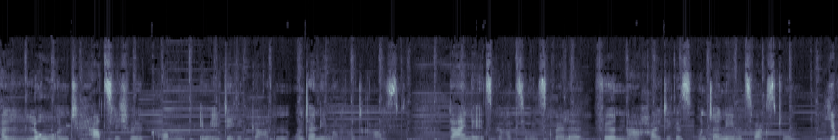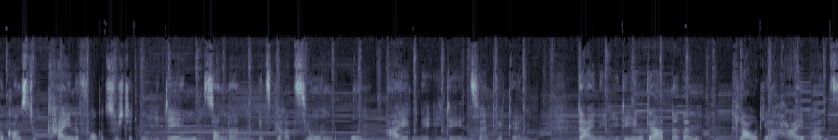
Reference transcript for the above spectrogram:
Hallo und herzlich willkommen im Ideengarten Unternehmer Podcast deine Inspirationsquelle für nachhaltiges Unternehmenswachstum. Hier bekommst du keine vorgezüchteten Ideen, sondern Inspiration, um eigene Ideen zu entwickeln. Deine Ideengärtnerin Claudia Heiberts.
